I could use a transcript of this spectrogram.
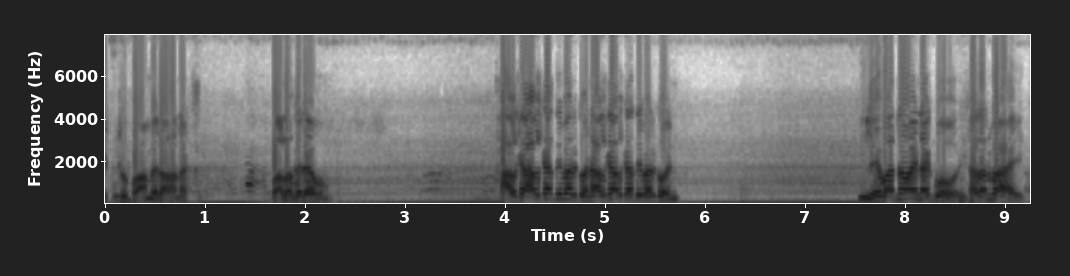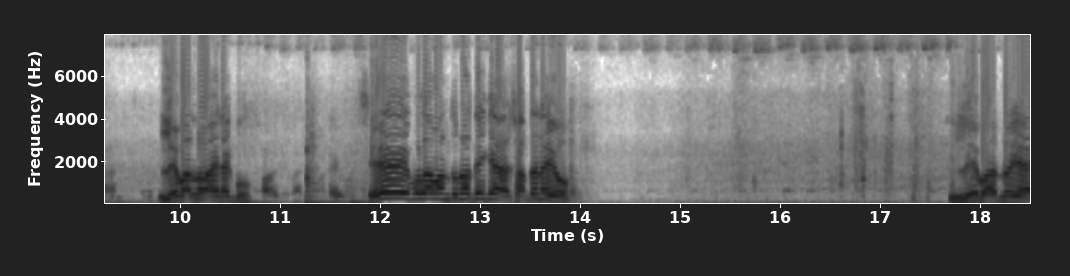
একটু বামে রাখা না ভালো করে হালকা হালকা দিবার কোন হালকা হালকা দিবার কোন লেবার নয় নাকবো সাধান ভাই। লেবার নয় নাকবো। এই বলামান তোমরা দেখে সাবধানে আইও। লেবার নয়ে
